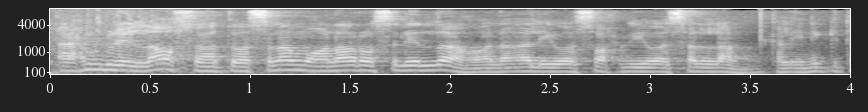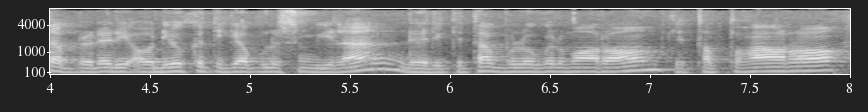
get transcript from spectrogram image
Alhamdulillah, wassalatu wassalamu ala rasulillah wa ala alihi wa sahbihi wasallam. Kali ini kita berada di audio ke-39 dari kitab Bulughul Maram, kitab Toharoh,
